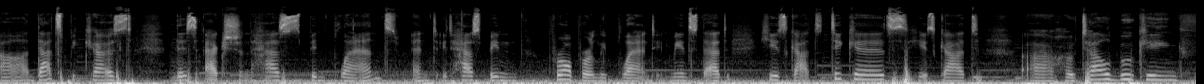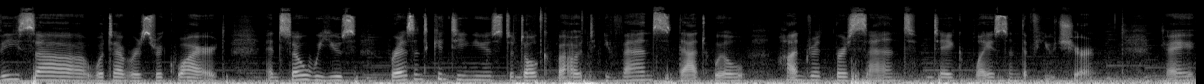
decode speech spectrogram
Uh, that's because this action has been planned and it has been properly planned. It means that he's got tickets, he's got uh, hotel booking, visa, whatever is required. And so we use present continuous to talk about events that will 100% take place in the future. Okay,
